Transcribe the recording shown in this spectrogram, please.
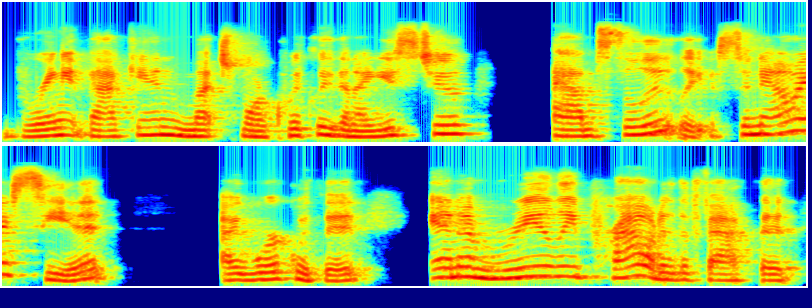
bring it back in much more quickly than I used to? Absolutely. So now I see it, I work with it, And I'm really proud of the fact that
